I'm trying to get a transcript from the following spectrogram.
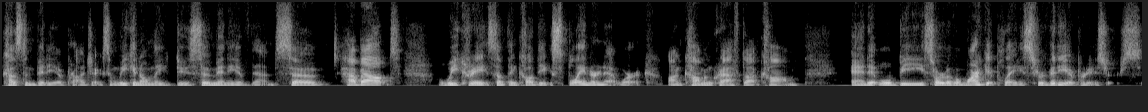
custom video projects and we can only do so many of them. So how about we create something called the Explainer Network on commoncraft.com and it will be sort of a marketplace for video producers.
